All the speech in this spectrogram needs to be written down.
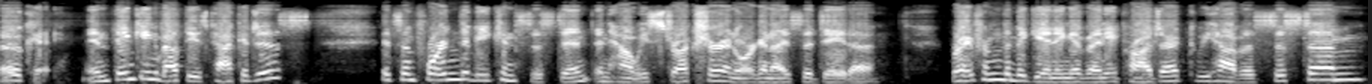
Okay, in thinking about these packages, it's important to be consistent in how we structure and organize the data. Right from the beginning of any project, we have a system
